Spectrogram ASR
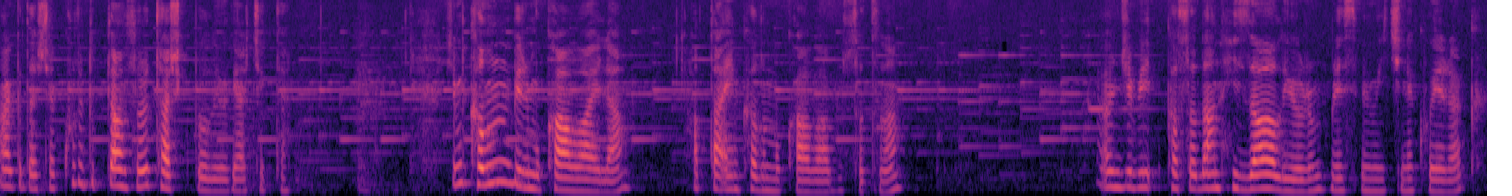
Arkadaşlar kuruduktan sonra taş gibi oluyor gerçekten. Şimdi kalın bir mukavvayla hatta en kalın mukavva bu satılan. Önce bir kasadan hiza alıyorum resmimi içine koyarak.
